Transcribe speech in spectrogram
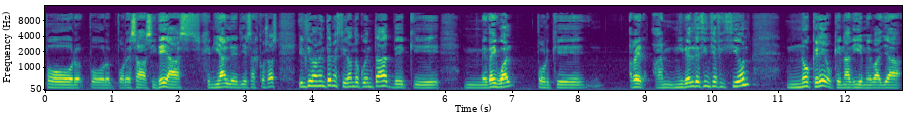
por, por, por, esas ideas geniales y esas cosas. Y últimamente me estoy dando cuenta de que me da igual porque, a ver, a nivel de ciencia ficción no creo que nadie me vaya,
